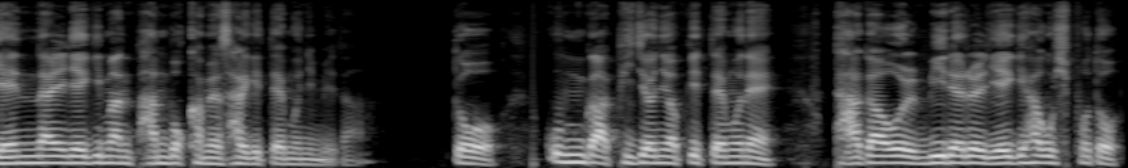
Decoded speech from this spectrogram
옛날 얘기만 반복하며 살기 때문입니다. 또 꿈과 비전이 없기 때문에 다가올 미래를 얘기하고 싶어도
